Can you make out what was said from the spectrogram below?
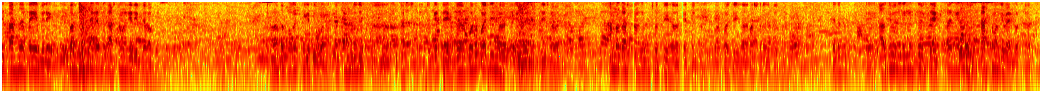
এই পাঁচ হাজার টাকা বেড়ে গেল। এই পাঁচ হাজার টাকা তো কাস্টমারকে দিতে হবে আমরা তো পকেট থেকে দিব না। তখন যদি কাস্টমারকে ট্যাক্স দেওয়ার পরে পঁয়ত্রিশ হাজার টাকা হয়ে যায়, ত্রিশ হাজার টাকা। আমরা কাস্টমারকে ছত্রিশ হাজার টাকা সেল করব বা পঁয়ত্রিশ হাজার, পাঁচশো টাকা সেল করব এটা তো আলটিমেটলি কিন্তু ওই ট্যাক্সটা কিন্তু কাস্টমারকে ব্যয় করতে হচ্ছে।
